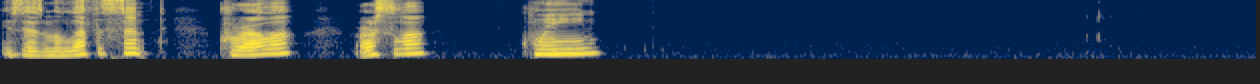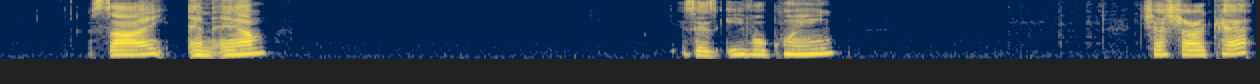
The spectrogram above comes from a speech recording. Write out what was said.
It says Maleficent, Cruella, Ursula, Queen, Si and Am. It says Evil Queen, Cheshire Cat.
